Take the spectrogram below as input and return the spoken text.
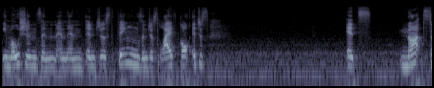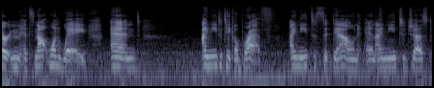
emotions and and and, and just things and just life go it just it's not certain, it's not one way and I need to take a breath I need to sit down and I need to just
